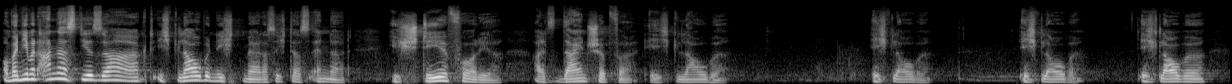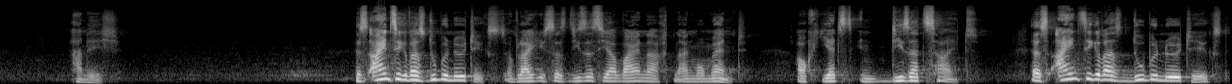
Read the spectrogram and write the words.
Und wenn jemand anders dir sagt, ich glaube nicht mehr, dass sich das ändert, ich stehe vor dir als dein Schöpfer, ich glaube. Ich glaube. Ich glaube. Ich glaube an dich. Das Einzige, was du benötigst, und vielleicht ist das dieses Jahr Weihnachten ein Moment, auch jetzt in dieser Zeit, das Einzige, was du benötigst,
